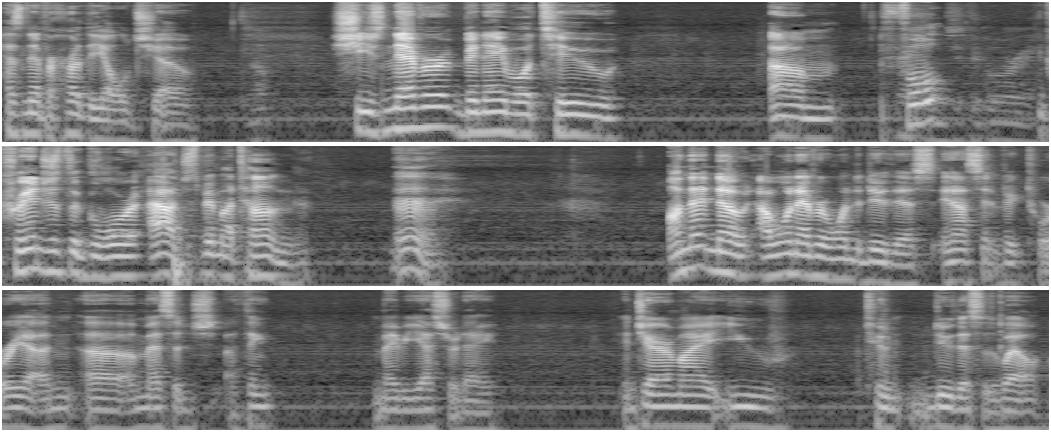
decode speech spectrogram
has never heard the old show. Nope. She's never been able to um full Cringe the glory. cringe is the glory. Ah, just bit my tongue. Ugh. On that note, I want everyone to do this, and I sent Victoria a, uh, a message. I think maybe yesterday, and Jeremiah, you tune do this as well,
